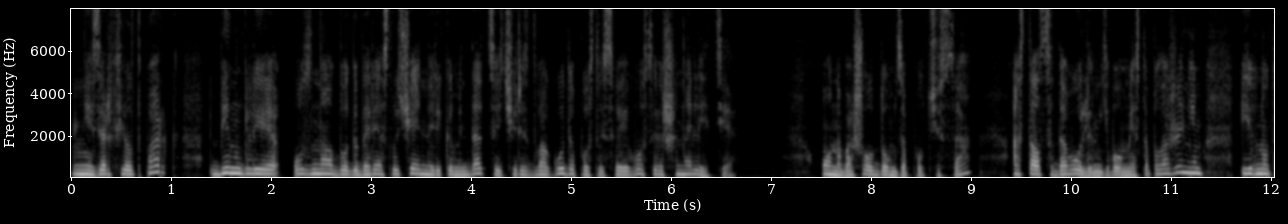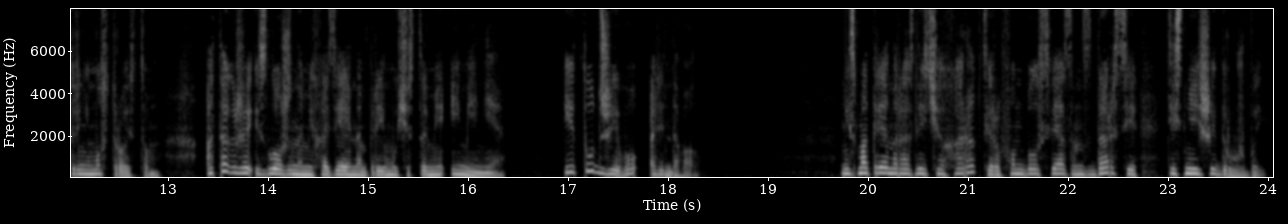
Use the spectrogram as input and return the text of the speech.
Низерфилд-парк Бингли узнал благодаря случайной рекомендации через два года после своего совершеннолетия. Он обошел дом за полчаса, остался доволен его местоположением и внутренним устройством, а также изложенными хозяином преимуществами имения, и тут же его арендовал. Несмотря на различия характеров, он был связан с Дарси теснейшей дружбой.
